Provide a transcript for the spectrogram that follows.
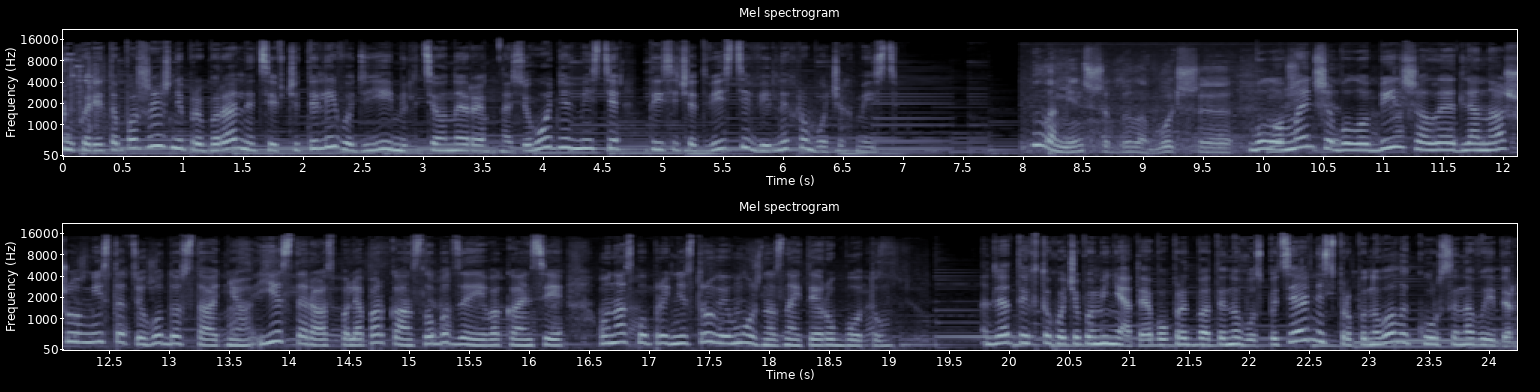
Кухарі та пожежні, прибиральниці, вчителі, водії, і міліціонери. На сьогодні в місті 1200 вільних робочих місць. Было менше, було більше. Було менше, було більше, але для нашого міста цього достатньо. Є з Терасполя, Паркан, Слободзеї вакансії. У нас по Придністров'ю можна знайти роботу. Для тих, хто хоче поміняти або придбати нову спеціальність, пропонували курси на вибір.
